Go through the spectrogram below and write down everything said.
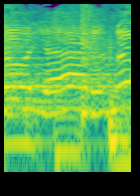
Yeah.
